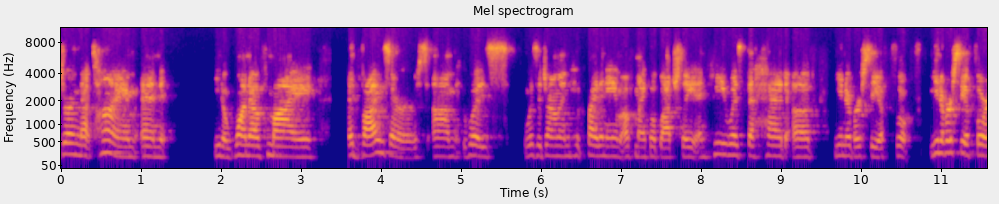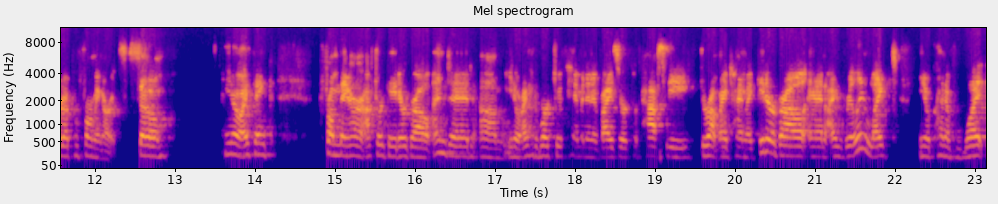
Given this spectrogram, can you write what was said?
during that time and you know one of my advisors um, was was a gentleman by the name of michael blachly and he was the head of University of University of Florida Performing Arts. So, you know, I think from there, after Gator Growl ended, um, you know, I had worked with him in an advisor capacity throughout my time at Gator Growl, and I really liked, you know, kind of what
